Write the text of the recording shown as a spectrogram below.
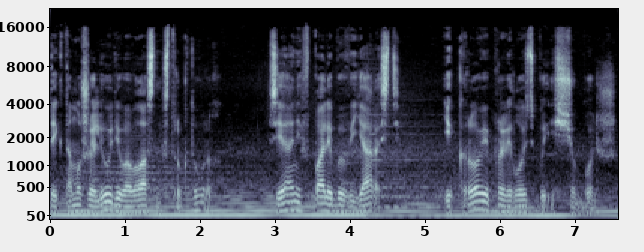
да и к тому же люди во властных структурах, все они впали бы в ярость, и крови пролилось бы еще больше.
